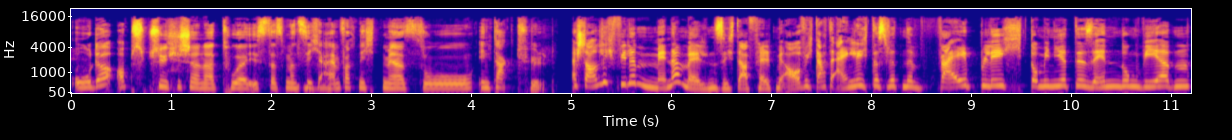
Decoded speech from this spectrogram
oder ob es psychischer Natur ist, dass man sich mhm. einfach nicht mehr so intakt fühlt. Erstaunlich viele Männer melden sich da, fällt mir auf. Ich dachte eigentlich, das wird eine weiblich dominierte Sendung werden.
